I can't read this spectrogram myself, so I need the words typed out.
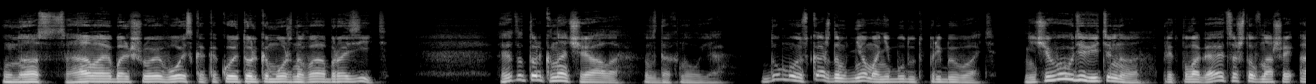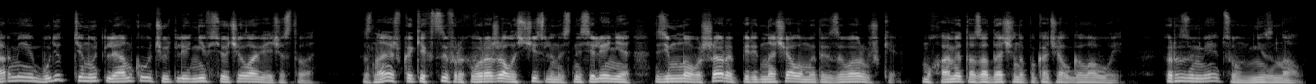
«У нас самое большое войско, какое только можно вообразить». «Это только начало», — вздохнул я. «Думаю, с каждым днем они будут прибывать». Ничего удивительного. Предполагается, что в нашей армии будет тянуть лямку чуть ли не все человечество. Знаешь, в каких цифрах выражалась численность населения земного шара перед началом этой заварушки? Мухаммед озадаченно покачал головой. Разумеется, он не знал.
